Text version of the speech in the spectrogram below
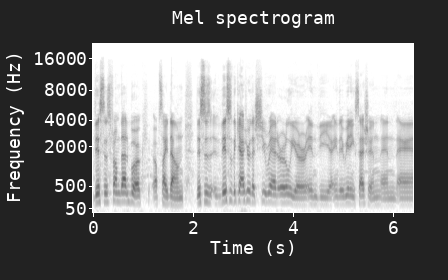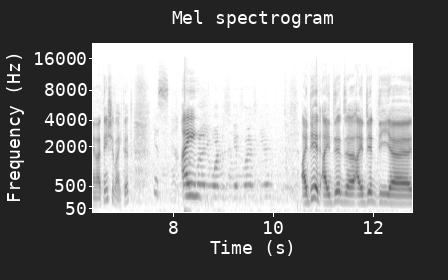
This is from that book, Upside Down. This is this is the character that she read earlier in the uh, in the reading session, and and I think she liked it. Yes, I. Did you won the skits last year? I did. I did. Uh, I did the uh,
